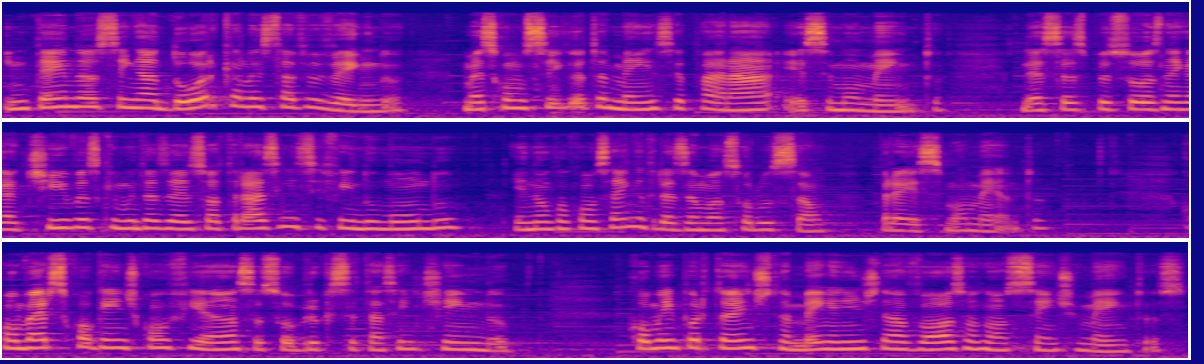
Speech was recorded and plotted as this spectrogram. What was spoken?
Entenda assim a dor que ela está vivendo, mas consiga também separar esse momento dessas pessoas negativas que muitas vezes só trazem esse fim do mundo e nunca conseguem trazer uma solução para esse momento. Converse com alguém de confiança sobre o que você está sentindo. Como é importante também a gente dar voz aos nossos sentimentos.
